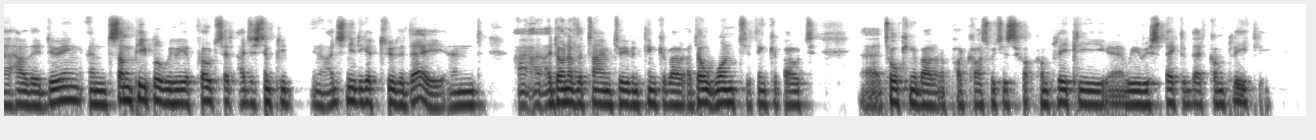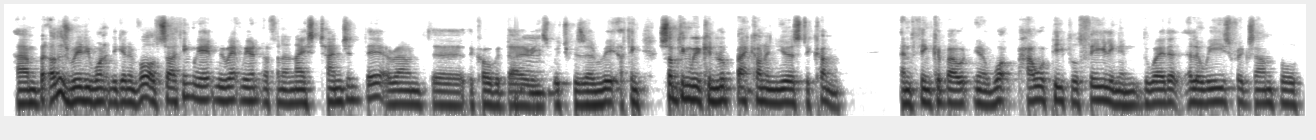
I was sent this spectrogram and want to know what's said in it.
uh, how they're doing. And some people we approach that I just simply, you know, I just need to get through the day, and I, I don't have the time to even think about. I don't want to think about uh, talking about on a podcast, which is completely, uh, we respected that completely. Um, but others really wanted to get involved. So I think we, we went we went off on a nice tangent there around the, the COVID diaries, mm-hmm. which was a re- I think something we can look back on in years to come and think about you know what how are people feeling? And the way that Eloise, for example,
